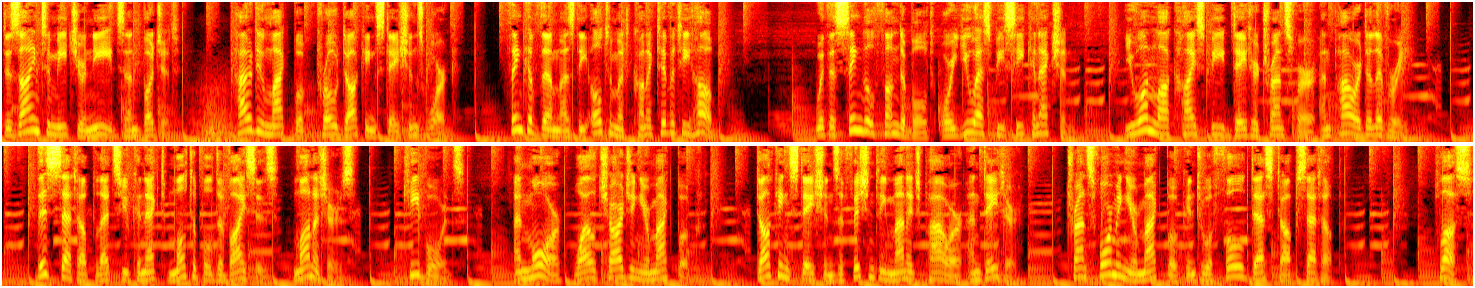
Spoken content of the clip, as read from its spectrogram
Designed to meet your needs and budget. How do MacBook Pro docking stations work? Think of them as the ultimate connectivity hub. With a single Thunderbolt or USB-C connection, you unlock high-speed data transfer and power delivery. This setup lets you connect multiple devices, monitors, keyboards, and more while charging your MacBook. Docking stations efficiently manage power and data, transforming your MacBook into a full desktop setup. Plus,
